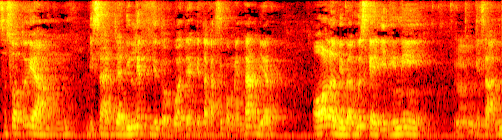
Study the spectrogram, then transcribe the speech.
sesuatu yang bisa jadi lead gitu buat yang kita kasih komentar biar oh lebih bagus kayak gini nih Hmm. misalnya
